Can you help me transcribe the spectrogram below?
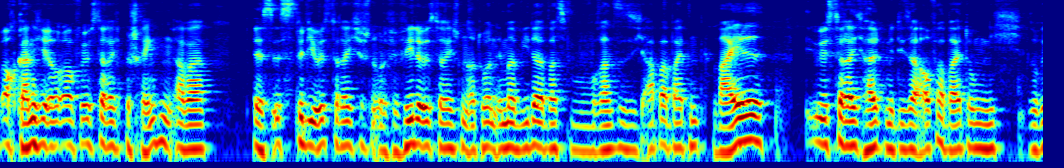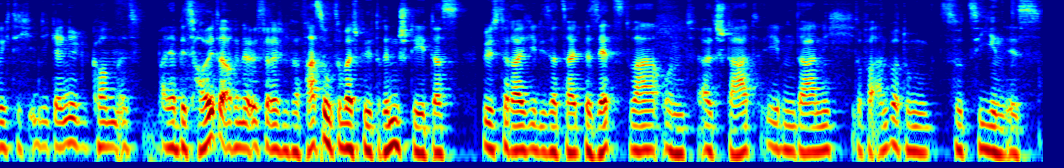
auch gar nicht auf Österreich beschränken, aber es ist für die österreichischen oder für viele österreichischen Autoren immer wieder was, woran sie sich abarbeiten, weil Österreich halt mit dieser Aufarbeitung nicht so richtig in die Gänge gekommen ist, weil ja bis heute auch in der österreichischen Verfassung zum Beispiel drin steht, dass Österreich in dieser Zeit besetzt war und als Staat eben da nicht zur Verantwortung zu ziehen ist.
